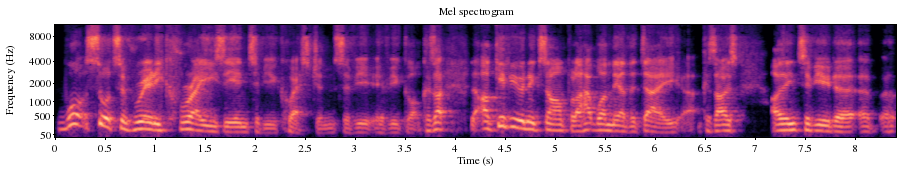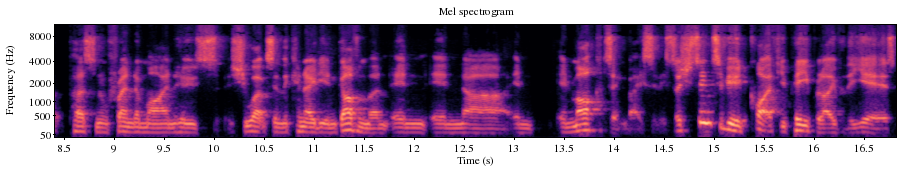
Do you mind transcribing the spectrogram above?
what sorts of really crazy interview questions have you have you got? Because I I'll give you an example. I had one the other day because I was I interviewed a, a, a personal friend of mine who's she works in the Canadian government in in uh, in in marketing basically. So she's interviewed quite a few people over the years,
